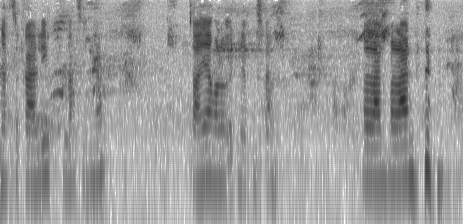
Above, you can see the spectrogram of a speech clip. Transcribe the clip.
banyak sekali nasinya. Sayang kalau nggak dihabiskan. Pelan-pelan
